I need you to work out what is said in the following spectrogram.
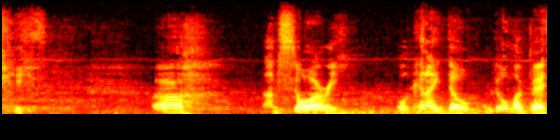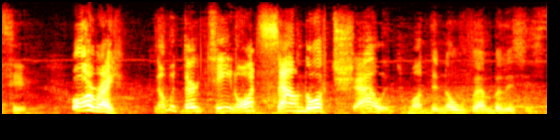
Jeez. Uh, I'm sorry. What can I do? I'm doing my best here. All right, number 13, Art Sound Off Challenge. Month of November. This is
